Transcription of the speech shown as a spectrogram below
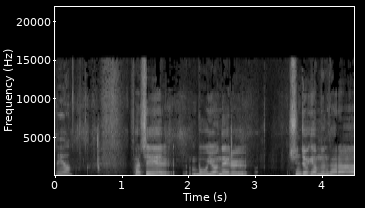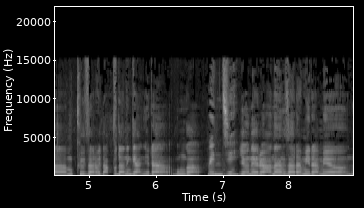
왜요? 사실 뭐 연애를 쉰 적이 없는 사람 그 사람이 나쁘다는 게 아니라 뭔가 왠지 연애를 안 한 사람이라면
